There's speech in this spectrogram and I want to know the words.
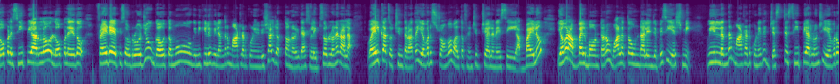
లోపల సిపిఆర్లో లోపల ఏదో ఫ్రైడే ఎపిసోడ్ రోజు గౌతము నిఖిలు వీళ్ళందరూ మాట్లాడుకునే విషయాలు చెప్తా ఉన్నారు. ఇది అసలు ఎపిసోడ్లోనే రాలా. వైల్డ్ కార్డ్స్ వచ్చిన తర్వాత ఎవరు స్ట్రాంగో వాళ్ళతో ఫ్రెండ్షిప్ చేయాలనేసి అబ్బాయిలు ఎవరు అబ్బాయిలు బాగుంటారో వాళ్ళతో ఉండాలి అని చెప్పేసి యష్మి వీళ్ళందరూ మాట్లాడుకునేది జస్ట్ సిపిఆర్లోంచి ఎవరో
